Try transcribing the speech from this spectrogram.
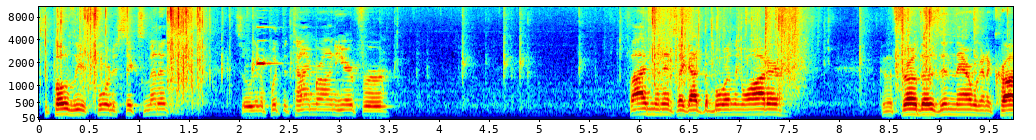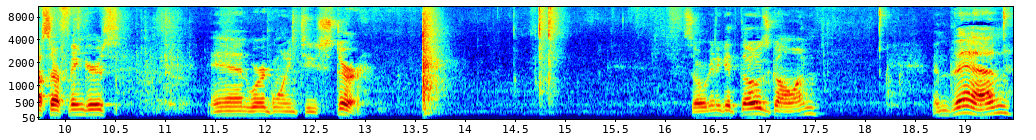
Supposedly it's four to six minutes. So we're going to put the timer on here for five minutes. I got the boiling water. Going to throw those in there. We're going to cross our fingers and we're going to stir. So we're going to get those going. And then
